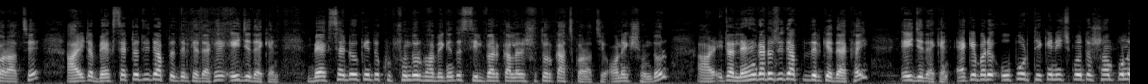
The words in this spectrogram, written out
করা আছে। আর এটা ব্যাক সাইডটা যদি আপনাদেরকে দেখে এই যে দেখেন ব্যাক সাইডেও কিন্তু খুব সুন্দরভাবে কিন্তু সিলভার কালারের সুতোর কাজ করা আছে, অনেক সুন্দর। আর এটা লেহেঙ্গাটা যদি আপনাদেরকে দেখাই, এই যে দেখেন, একেবারে উপর থেকে নিচ পর্যন্ত সম্পূর্ণ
